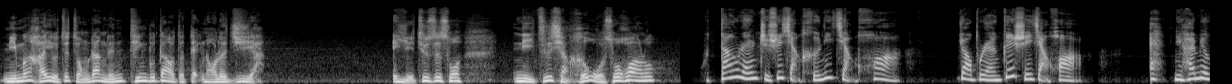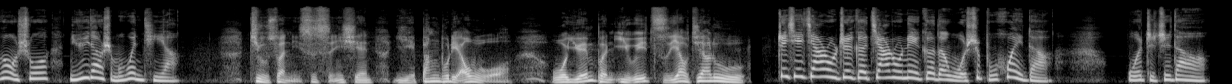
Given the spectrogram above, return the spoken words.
你们还有这种让人听不到的 technology 啊？也就是说，你只想和我说话喽？我当然只是想和你讲话，要不然跟谁讲话？哎，你还没有跟我说你遇到什么问题呀？就算你是神仙，也帮不了我。我原本以为只要加入这些加入这个加入那个的，我是不会的。我只知道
